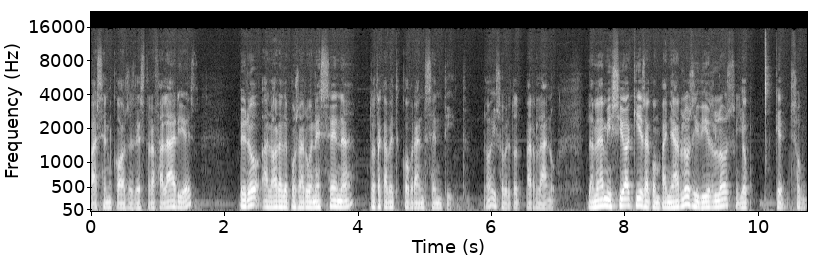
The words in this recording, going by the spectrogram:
passen coses estrafalàries, però a l'hora de posar-ho en escena tot acaba cobrant sentit, no? i sobretot parlant-ho. La meva missió aquí és acompanyar-los i dir-los, jo que sóc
